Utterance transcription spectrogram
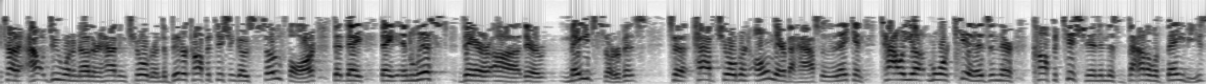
try to outdo one another in having children. The bitter competition goes so far that they, they enlist their, uh, their maid servants to have children on their behalf so that they can tally up more kids in their competition in this battle of babies.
